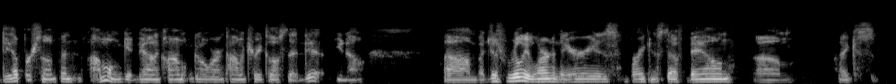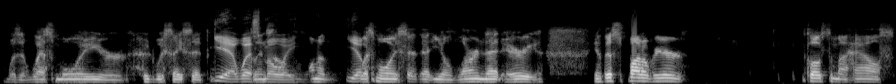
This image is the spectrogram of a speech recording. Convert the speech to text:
dip or something, I'm going to get down and climb, go over and climb a tree close to that dip, you know. Um, but just really learning the areas, breaking stuff down. Um, like, was it Wes Moy or who did we say said Yeah, Wes Moy. One of Yep. Wes Moy said that you'll learn that area. You know, this spot over here, close to my house,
